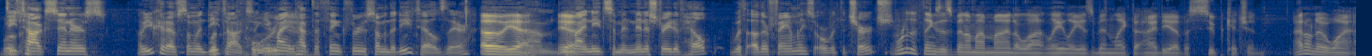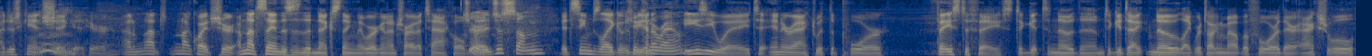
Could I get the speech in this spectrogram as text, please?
What Detox centers. Oh, you could have someone What detoxing. You might do? have to think through some of the details there. Oh yeah, Um, yeah. You might need some administrative help with other families or with the church. One of the things that's been on my mind a lot lately has been like the idea of a soup kitchen. I don't know why. I just can't Hmm. shake it here. I'm not. I'm not quite sure. I'm not saying this is the next thing that we're going to try to tackle. Sure, just some. it seems like it would be an around. easy way to interact with the poor face to face, to get to know them, to get to know, like we're talking about before, their actual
